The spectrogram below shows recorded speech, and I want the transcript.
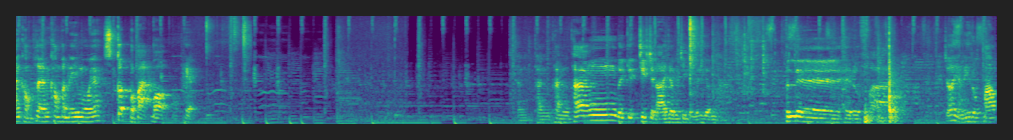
ឲ្យ complain company មួយស្កុតប្របាក់បកប្រភេទថឹងថឹងថឹងដូចគេជីកចរាយន្តជីកកលិះយន្តផ្លេ Hero 5ចុះយ៉ាងនេះរូបបោក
